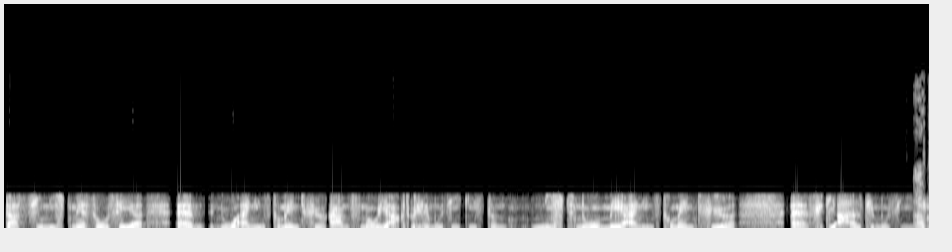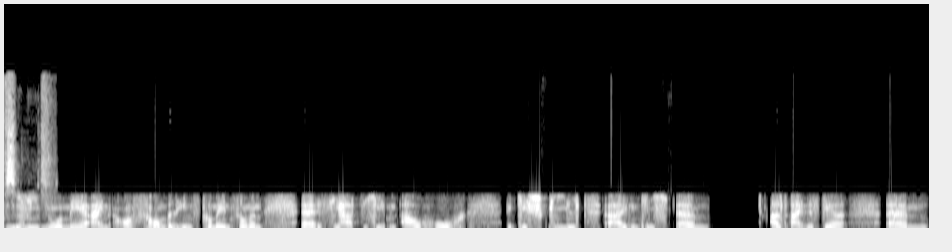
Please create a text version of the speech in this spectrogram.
dass sie nicht mehr so sehr ähm, nur ein Instrument für ganz neue aktuelle Musik ist und nicht nur mehr ein Instrument für äh, für die alte Musik, Absolut. nicht nur mehr ein Ensembleinstrument, sondern äh, sie hat sich eben auch hoch gespielt eigentlich ähm, als eines der, ähm,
